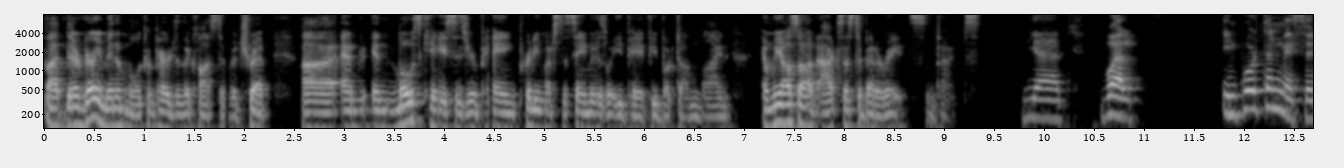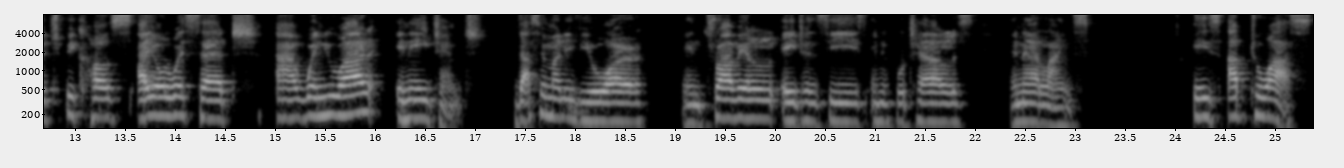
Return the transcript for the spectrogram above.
but they're very minimal compared to the cost of a trip. Uh, and in most cases, you're paying pretty much the same as what you'd pay if you booked online. And we also have access to better rates sometimes. Yeah. Well, important message because I always said uh, when you are an agent, doesn't matter if you are in travel agencies in hotels and airlines, it's up to us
